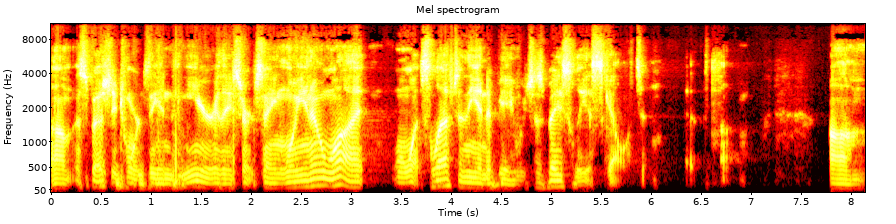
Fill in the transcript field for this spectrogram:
um, especially towards the end of the year, they start saying, well, you know what? Well, what's left of the NWA, which is basically a skeleton at the time, um,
